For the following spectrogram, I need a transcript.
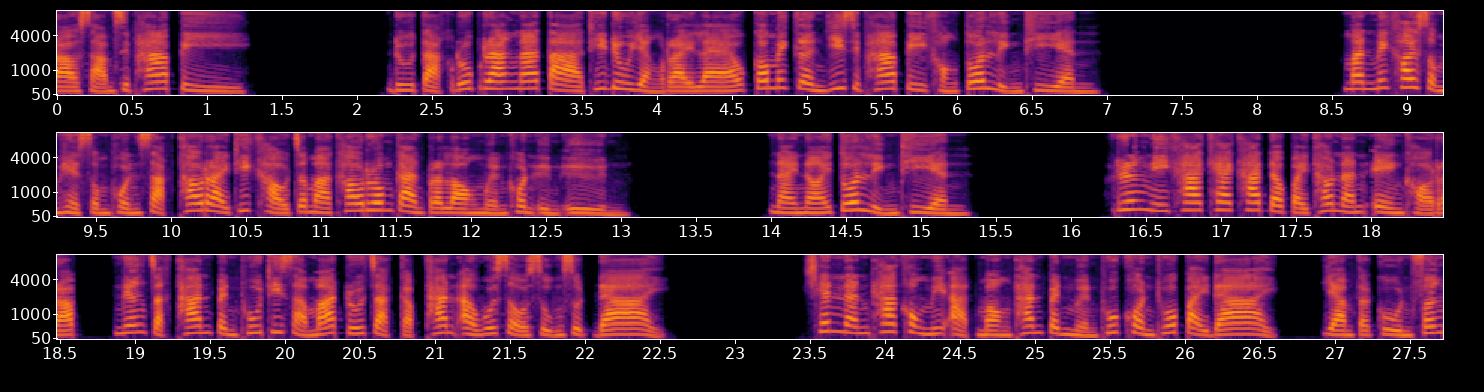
ราวๆ 35 ปี ดูจากรูปร่างหน้าตาที่ดูอย่างไรแล้วก็ไม่เกิน 25 ปีของต้วนหลิงเทียน มันไม่ค่อยสมเหตุสมผลสักเท่าไรที่เขาจะมาเข้าร่วมการประลองเหมือนคนอื่นๆ นายน้อยต้วนหลิงเทียนเรื่องนี้ข้าแค่คาดเดาไปเท่านั้นเองขอรับ เนื่องจากท่านเป็นผู้ที่สามารถรู้จักกับท่านอาวุโสสูงสุดได้ เช่นนั้นข้าคงมิอาจมองท่านเป็นเหมือนผู้คนทั่วไปได้ ยามตระกูลเฟิ่ง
